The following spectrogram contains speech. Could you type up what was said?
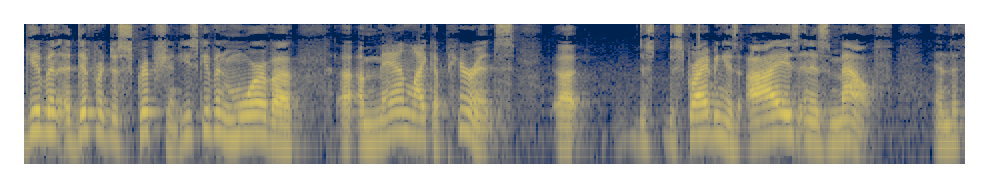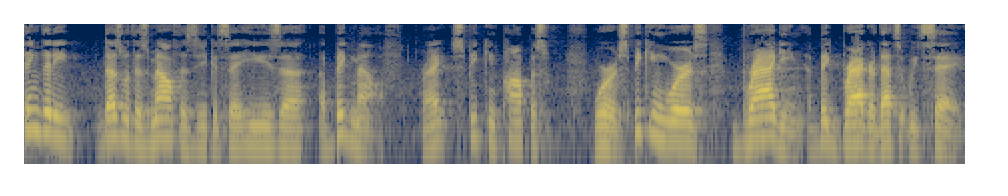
given a different description. He's given more of a, a man like appearance, uh, des- describing his eyes and his mouth. And the thing that he does with his mouth is you could say he's a, a big mouth, right? Speaking pompous words, speaking words, bragging, a big bragger, that's what we'd say.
